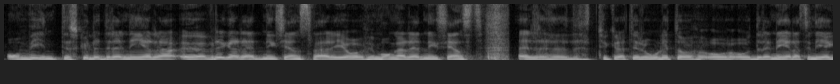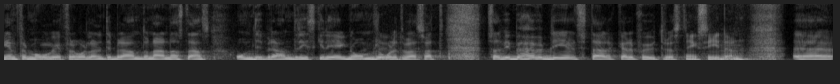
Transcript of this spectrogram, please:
om vi inte skulle dränera övriga räddningstjänst Sverige. Och hur många räddningstjänst tycker att det är roligt att, att, att dränera sin egen förmåga mm. i förhållande till brand någon annanstans om det är brandrisk i det egna området. Va? Så, att, så att vi behöver bli starkare på utrustningssidan. Mm. Eh,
